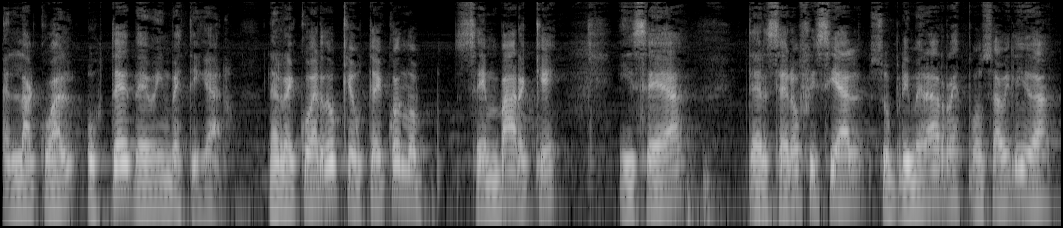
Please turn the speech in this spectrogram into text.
la cual usted debe investigar. Le recuerdo que usted cuando se embarque y sea tercer oficial, su primera responsabilidad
